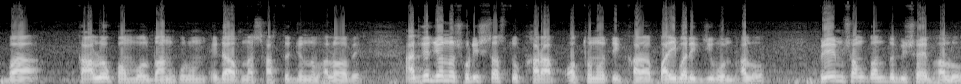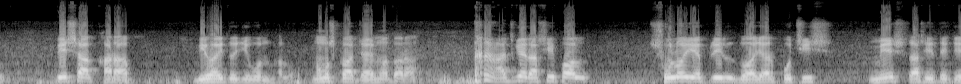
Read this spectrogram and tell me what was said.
বা কালো কম্বল দান করুন, এটা আপনার স্বাস্থ্যের জন্য ভালো হবে। আজকের জন্য শরীর স্বাস্থ্য খারাপ, অর্থনৈতিক খারাপ, পারিবারিক জীবন ভালো, প্রেম সংক্রান্ত বিষয় ভালো, পেশা খারাপ, বিবাহিত জীবন ভালো। নমস্কার, জয় মাতারা। আজকে রাশিফল ষোলোই এপ্রিল দু হাজার পঁচিশ। মেষ রাশি থেকে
